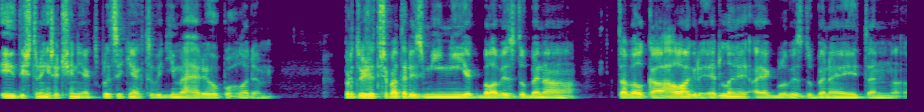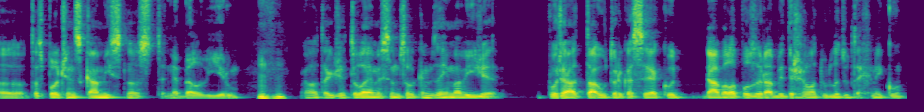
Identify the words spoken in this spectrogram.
i když to není řečený explicitně, jak to vidíme Harryho pohledem. Protože třeba tady zmíní, jak byla vyzdobená ta velká hala, kde jedli a jak byl vyzdobený ten, uh, ta společenská místnost Nebelvíru. Mm-hmm. Jo, takže tohle je, myslím, celkem zajímavý, že pořád ta autorka se jako dávala pozor, aby držela tuhle tu techniku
